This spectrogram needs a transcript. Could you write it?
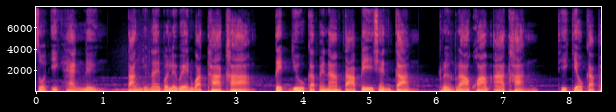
ส่วนอีกแห่งหนึ่ง ตั้งอยู่ในบริเวณวัดท่าข้าม ติดอยู่กับแม่น้ำตาปีเช่นกัน เรื่องราวความอาถรรพ์ ที่เกี่ยวกับพ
